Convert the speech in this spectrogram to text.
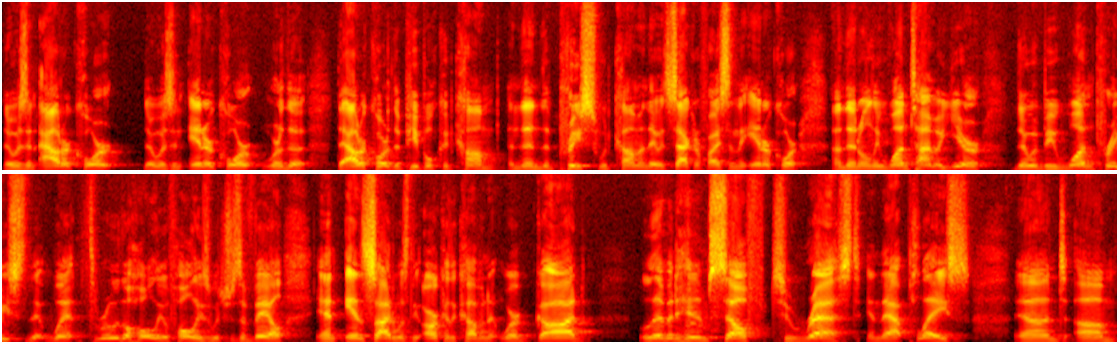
There was an outer court, there was an inner court where the, the outer court the people could come, and then the priests would come and they would sacrifice in the inner court. And then only one time a year, there would be one priest that went through the Holy of Holies, which was a veil, and inside was the Ark of the Covenant where God limited himself to rest in that place. And, um,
